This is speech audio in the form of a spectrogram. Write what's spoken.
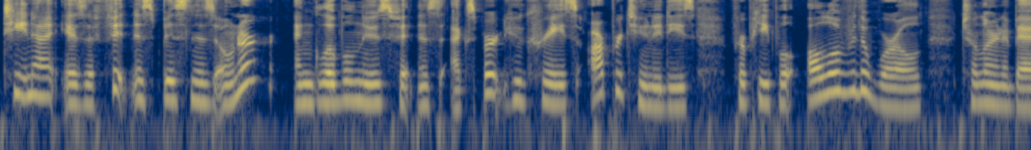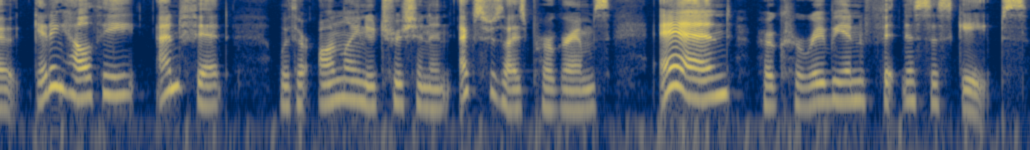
Tina is a fitness business owner and global news fitness expert who creates opportunities for people all over the world to learn about getting healthy and fit with her online nutrition and exercise programs and her Caribbean fitness escapes.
